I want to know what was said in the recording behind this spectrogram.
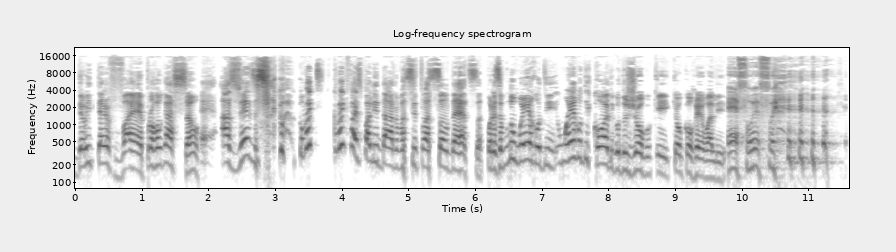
deu intervalo, é, prorrogação. É, às vezes, como é, que, como é que faz para lidar numa situação dessa? Por exemplo, num erro de, um erro de código do jogo que, que ocorreu ali. É, foi. foi...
